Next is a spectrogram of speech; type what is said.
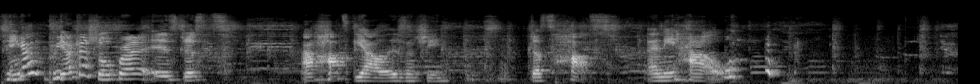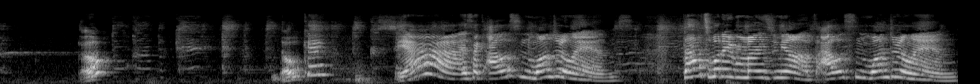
Priyanka Chopra is just a hot gal, isn't she? Just hot. Anyhow. oh. Okay. Yeah, it's like Alice in Wonderland. That's what it reminds me of. Alice in Wonderland.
